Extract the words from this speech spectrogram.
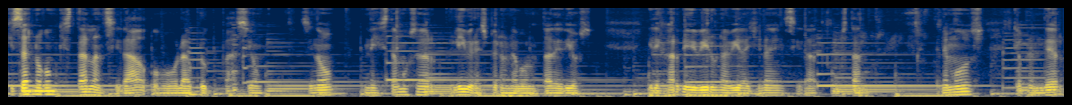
Quizás no conquistar la ansiedad o la preocupación, sino necesitamos ser libres pero en la voluntad de Dios y dejar de vivir una vida llena de ansiedad constante. Tenemos que aprender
